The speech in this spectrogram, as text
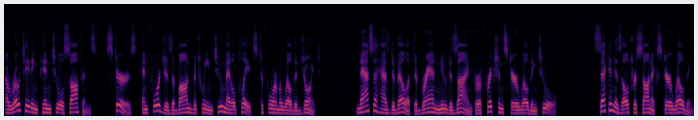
A rotating pin tool softens, stirs, and forges a bond between two metal plates to form a welded joint. NASA has developed a brand new design for a friction stir welding tool. Second is ultrasonic stir welding.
